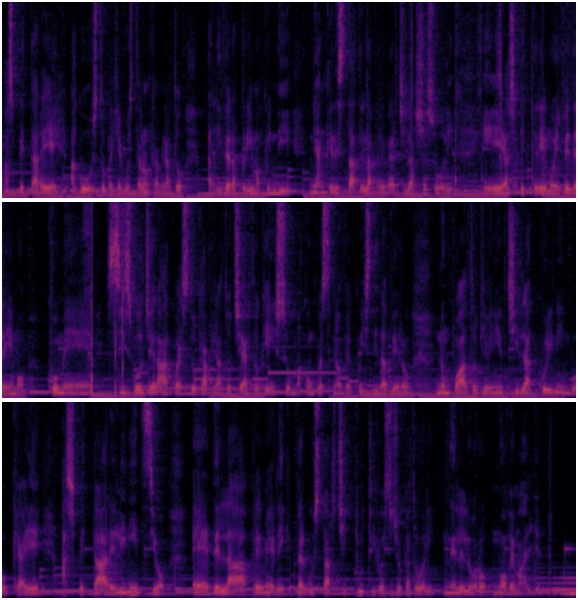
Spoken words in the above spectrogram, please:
aspettare agosto perché quest'anno il campionato arriverà prima, quindi neanche d'estate la Premier ci lascia soli e aspetteremo e vedremo come si svolgerà questo campionato. Certo che insomma con questi nuovi acquisti davvero non può altro che venirci l'acquolina in bocca e aspettare l'inizio eh, della Premier League per gustarci tutti questi giocatori nelle loro nuove maglie.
